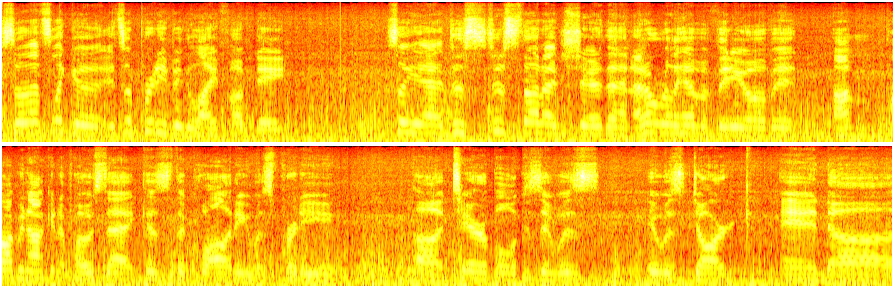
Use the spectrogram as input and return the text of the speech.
So that's like a, it's a pretty big life update. So yeah, just just thought I'd share that. I don't really have a video of it. I'm probably not going to post that because the quality was pretty uh, terrible because it was it was dark and uh,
